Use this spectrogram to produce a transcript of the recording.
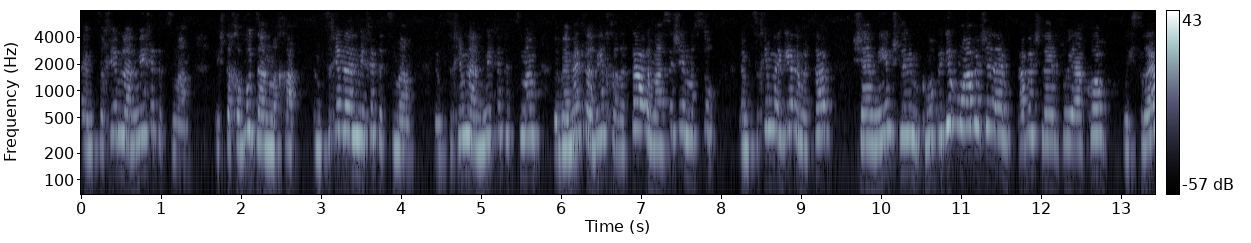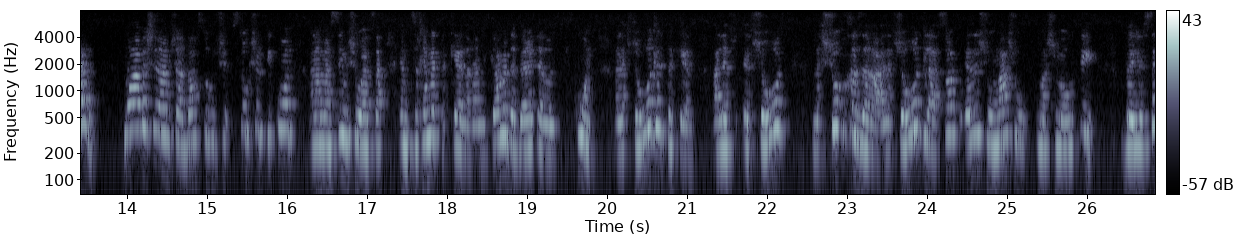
הם צריכים להנמיך את עצמם. השתחוות זה הנמכה. הם צריכים להנמיך את עצמם. הם צריכים להנמיך את עצמם ובאמת להביע חרטה על המעשה שהם עשו. הם צריכים להגיע למצב שהם נהיים שלמים, כמו בדיוק כמו אבא שלהם. אבא שלהם שהוא יעקב, הוא ישראל. כמו אבא שלהם שעבר סוג, סוג של תיקון על המעשים שהוא עשה. הם צריכים לתקן. הרי המקרא מדבר איתנו על תיקון, על אפשרות לתקן, על אפ- אפשרות לשוב חזרה, על אפשרות לעשות איזשהו משהו משמעותי. ויוסף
